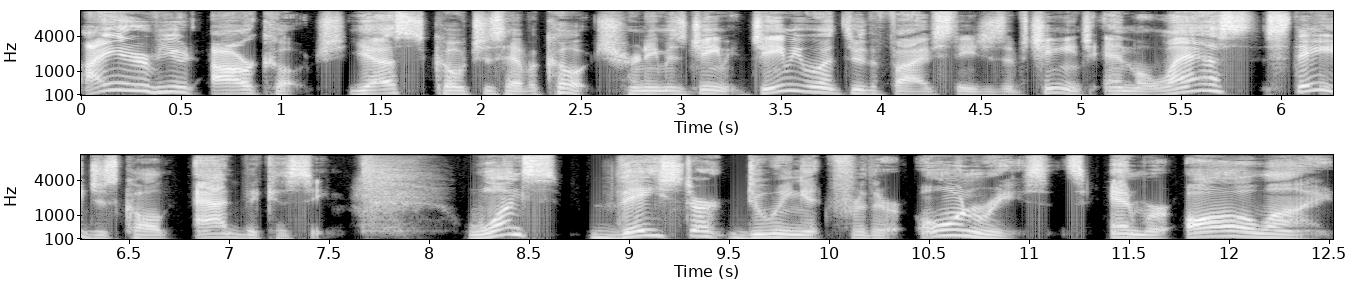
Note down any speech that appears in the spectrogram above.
I interviewed our coach. Yes, coaches have a coach. Her name is Jamie. Jamie went through the five stages of change, and the last stage is called advocacy. Once they start doing it for their own reasons and we're all aligned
